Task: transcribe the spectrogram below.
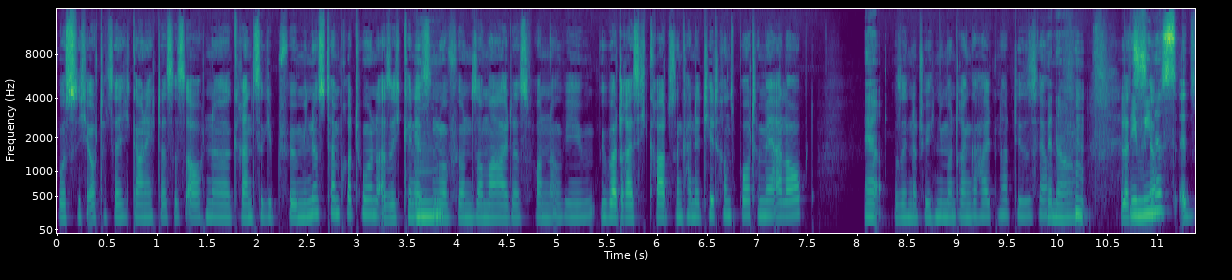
wusste ich auch tatsächlich gar nicht, dass es auch eine Grenze gibt für Minustemperaturen. Also ich kenne jetzt mhm. nur für einen Sommer halt, dass von irgendwie über 30 Grad sind keine Tiertransporte mehr erlaubt. Ja. Wo sich natürlich niemand dran gehalten hat dieses Jahr. Genau. nee, minus, Jahr. Äh,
